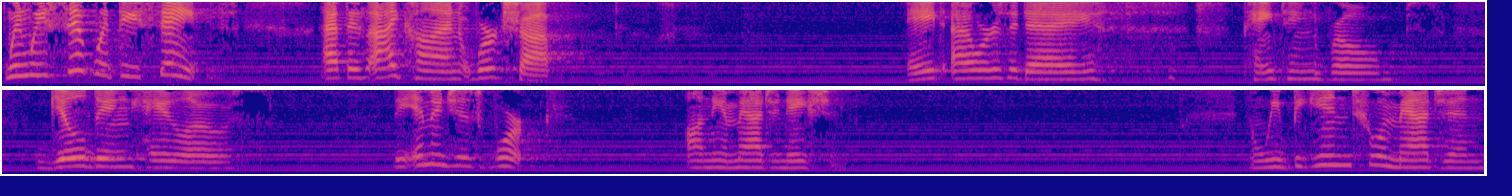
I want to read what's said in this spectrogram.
When we sit with these saints at this icon workshop, eight hours a day, painting robes, gilding halos, the images work on the imagination. And we begin to imagine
